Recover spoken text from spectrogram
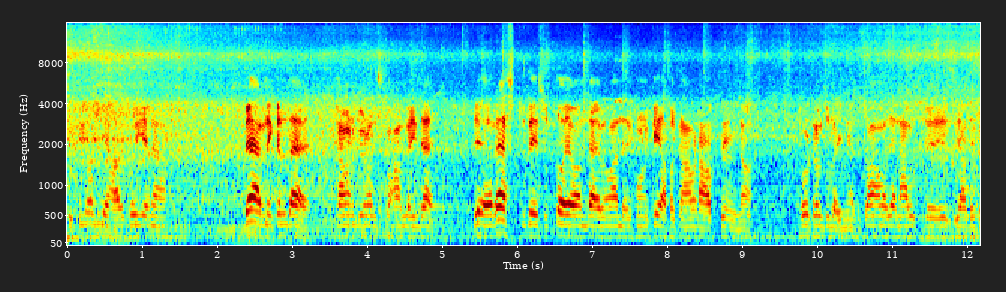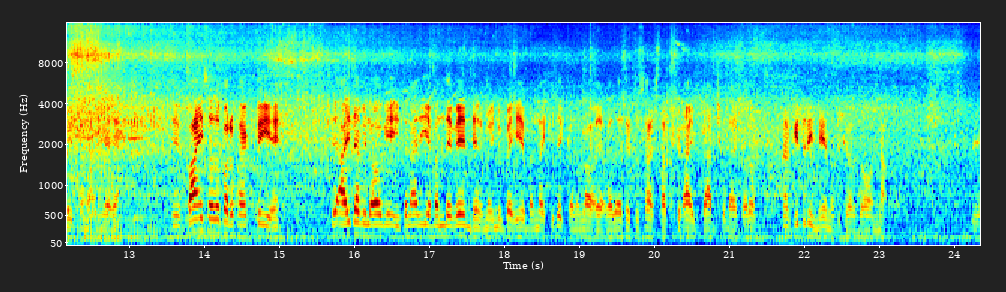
छुट्टी होती है, हर कोई है ना, बाहर निकलता है खाने पीने समान लेंदा है। ਨਿਕਲਦਾ ਹੈ ਖਾਣ ਪੀਣ ਦਾ ਸਮਾਨ ਲੈਂਦਾ ਹੈ ਤੇ ਰੈਸਟ ਤੇ ਸੁੱਤਾ ਹੋਇਆ ਹੁੰਦਾ ਹੈ ਮਹਿਮਾਨ ਹੁਣ ਕਿ ਆਪਾਂ ਕਾਵਣਾ ਆਪੇ ਹੀ ਨਾ ਹੋਟਲ ਤੋਂ ਲੈਨੇ ਤੇ ਤਾਂ ਵਜ੍ਹਾ ਨਾਲ ਉੱਤੇ ਜ਼ਿਆਦਾ ਪੈਸੇ ਮੰਗ ਗਏ ਆ ਤੇ 500 ਤਾਂ ਪਰਫੈਕਟ ਹੀ ਹੈ ਤੇ ਅੱਜ ਦਾ ਵਲੌਗ ਇਹ ਇਤਨਾ ਜੀ ਬੰਦੇ ਵੇਖਦੇ ਨੇ ਮੈਨੂੰ ਪਈ ਇਹ ਬੰਦਾ ਕਿਤੇ ਕਮਲਾ ਹੋਇਆ ਵਾ ਤੇ ਤੁਸੀਂ ਸਬਸਕ੍ਰਾਈਬ ਕਰ ਛੱਡਾ ਕਰੋ ਨਾ ਕਿਤਨੀ ਮਿਹਨਤ ਕਰਦਾ ਉਹਨਾਂ ਤੇ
